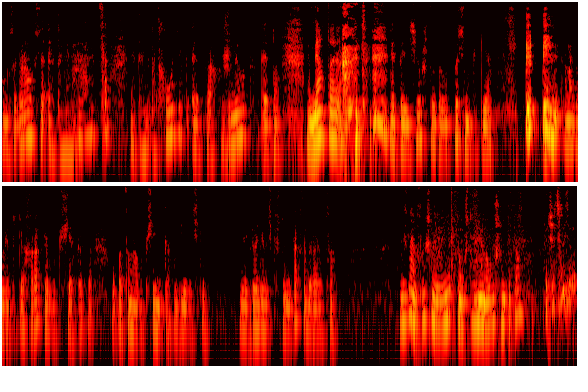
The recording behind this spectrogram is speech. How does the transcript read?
Он собирался, это не нравится, это не подходит, это жмет, это мятое, это, это еще что-то, вот точно как я. Она говорит, у тебя характер вообще как у пацана вообще не как у девочки. Я говорю, а девочки что, не так собираются? Не знаю, слышно или нет, потому что у меня наушники там. Сейчас возьму.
